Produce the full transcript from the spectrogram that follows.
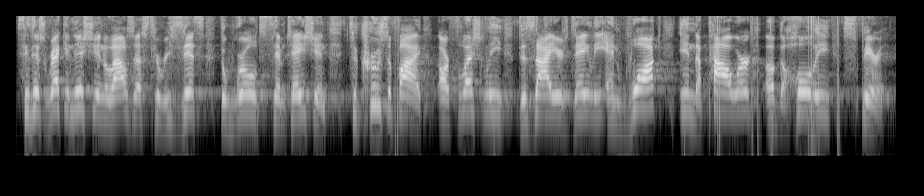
See, this recognition allows us to resist the world's temptation, to crucify our fleshly desires daily, and walk in the power of the Holy Spirit.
